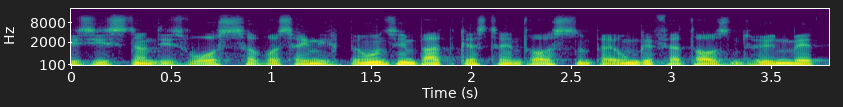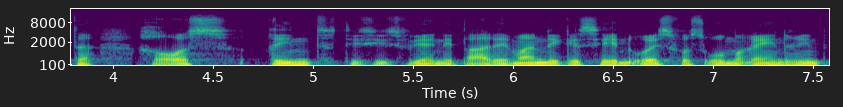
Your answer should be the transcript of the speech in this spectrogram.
das ist dann das Wasser, was eigentlich bei uns im Bad Gastein draußen bei ungefähr 1000 Höhenmeter rausrinnt. Das ist wie eine Badewanne gesehen. Alles, was oben reinrinnt,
